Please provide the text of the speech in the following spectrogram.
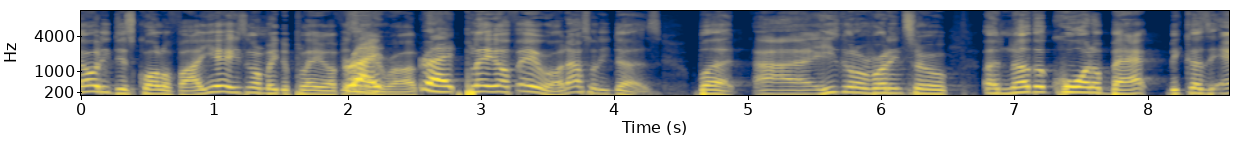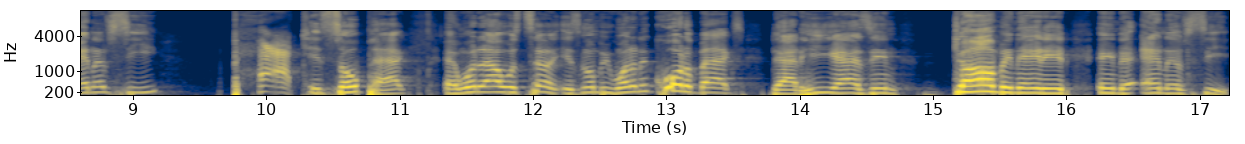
already disqualified. Yeah, he's gonna make the playoff. It's Right, A-Rod. right. Playoff A-Rod. That's what he does. But uh, he's gonna run into another quarterback because the NFC Packed. it's so packed. And what I was telling you, it's to be one of the quarterbacks that he hasn't dominated in the NFC.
